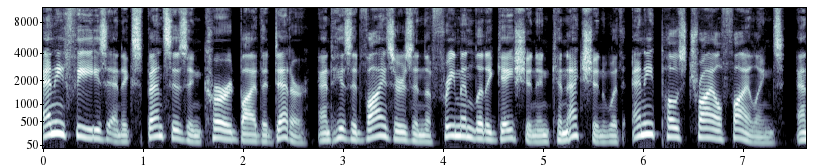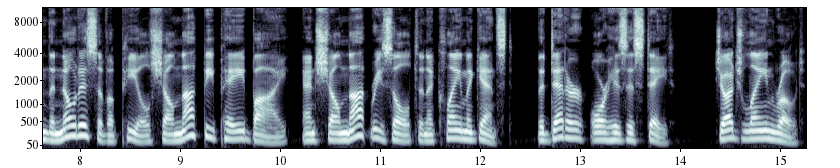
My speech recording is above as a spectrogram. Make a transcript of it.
Any fees and expenses incurred by the debtor and his advisors in the Freeman litigation in connection with any post trial filings and the notice of appeal shall not be paid by and shall not result in a claim against the debtor or his estate, Judge Lane wrote.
